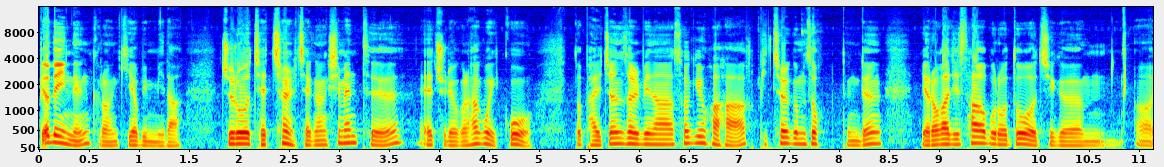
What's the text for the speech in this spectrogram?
뼈대 있는 그런 기업입니다. 주로 제철, 제강, 시멘트에 주력을 하고 있고 또 발전 설비나 석유화학, 비철금속 등등 여러 가지 사업으로도 지금 어,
